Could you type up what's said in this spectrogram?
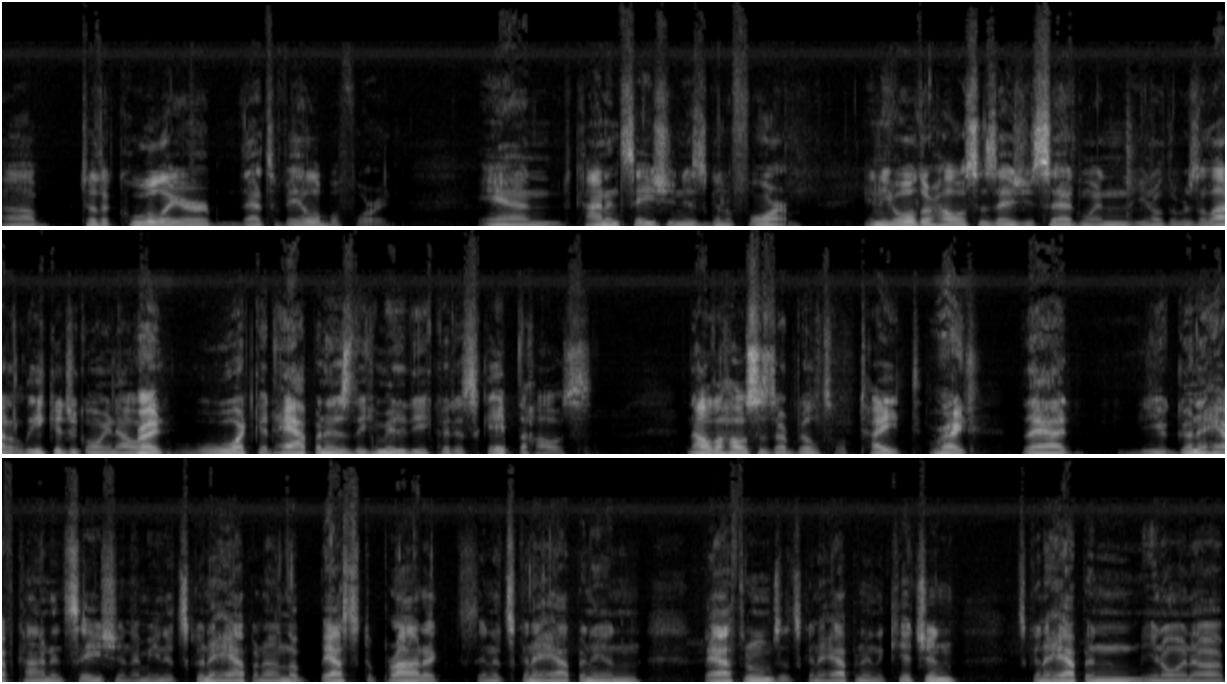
uh, to the cool air that's available for it. And condensation is going to form in the older houses, as you said, when you know there was a lot of leakage going out, right. what could happen is the humidity could escape the house. Now the houses are built so tight, right, that you're going to have condensation. I mean, it's going to happen on the best of products, and it's going to happen in bathrooms. It's going to happen in the kitchen. It's going to happen, you know, in a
